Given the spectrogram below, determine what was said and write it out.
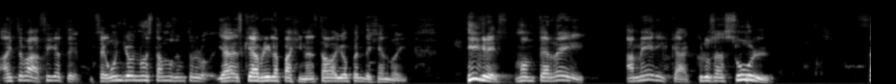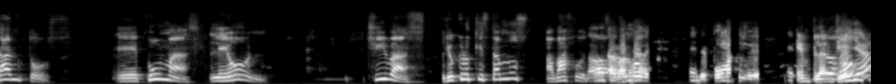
ahí te va, fíjate, según yo no estamos dentro de lo, ya es que abrí la página, estaba yo pendejeando ahí. Tigres, Monterrey, América, Cruz Azul, Santos, eh, Pumas, León, Chivas. Yo creo que estamos abajo de No, todos. pero Abajo de, de Pumas y de ¿En plantilla?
